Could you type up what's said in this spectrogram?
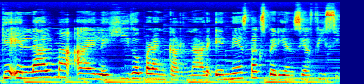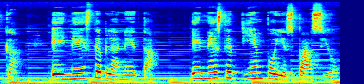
que el alma ha elegido para encarnar en esta experiencia física, en este planeta, en este tiempo y espacio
